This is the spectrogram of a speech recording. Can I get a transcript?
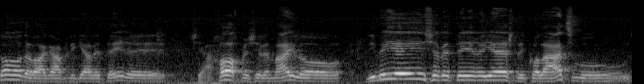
אותו דבר גם נגיע לתרא, שהחוכמה שלמיילו, דמי שבתרא יש לכל העצמוס,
